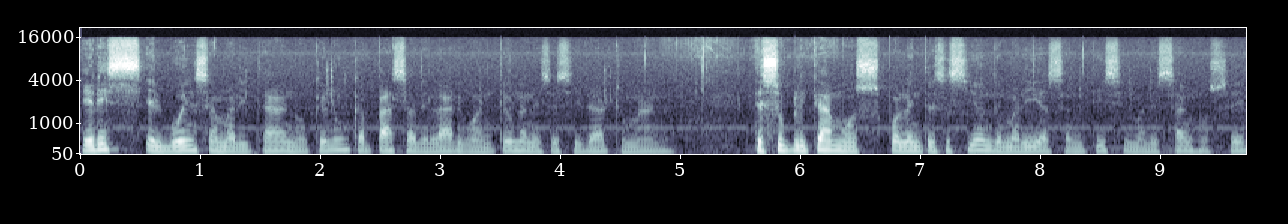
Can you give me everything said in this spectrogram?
eres el buen samaritano que nunca pasa de largo ante una necesidad humana. Te suplicamos por la intercesión de María Santísima, de San José,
